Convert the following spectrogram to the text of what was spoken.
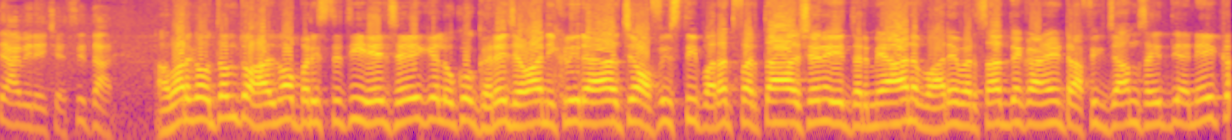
તે આવી રહી છે. સિદ્ધાર્થ. આભાર ગૌતમ, તો હાલમાં પરિસ્થિતિ એ છે કે લોકો ઘરે જવા નીકળી રહ્યા છે, ઓફિસથી પરત ફરતા હશે ને એ દરમિયાન ભારે વરસાદને કારણે ટ્રાફિક જામ સહિતની અનેક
